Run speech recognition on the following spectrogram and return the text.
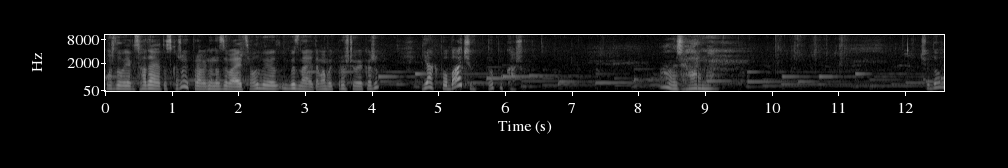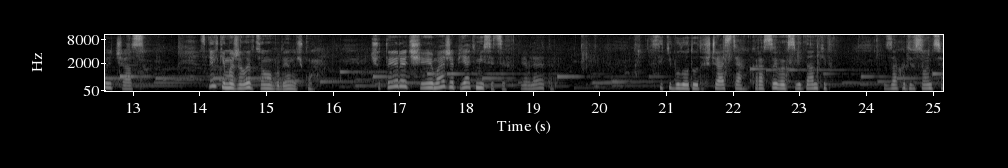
Можливо, як згадаю, то скажу, як правильно називається, але ви, ви знаєте, мабуть, про що я кажу. Як побачу, то покажу. Але ж гарно. Чудовий час. Скільки ми жили в цьому будиночку? Чотири чи майже п'ять місяців, уявляєте? Скільки було тут щастя, красивих світанків, заходів сонця.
